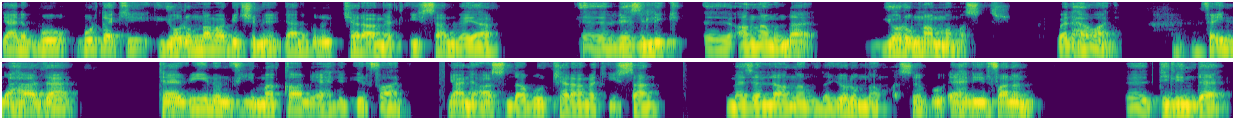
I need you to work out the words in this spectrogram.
Yani bu buradaki yorumlama biçimi yani bunun keramet, ihsan veya e, rezillik e, anlamında yorumlanmamasıdır. Vel hevani. Fe inne hâzâ tevilun fi makami ehlil irfan. Yani aslında bu keramet, ihsan, mezelle anlamında yorumlanması bu ehli irfanın e, dilinde,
